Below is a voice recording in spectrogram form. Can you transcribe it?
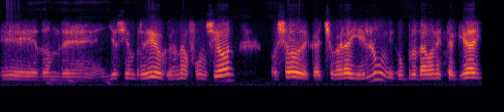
Eh, donde yo siempre digo que en una función o show de Cacho Garay el único protagonista que hay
